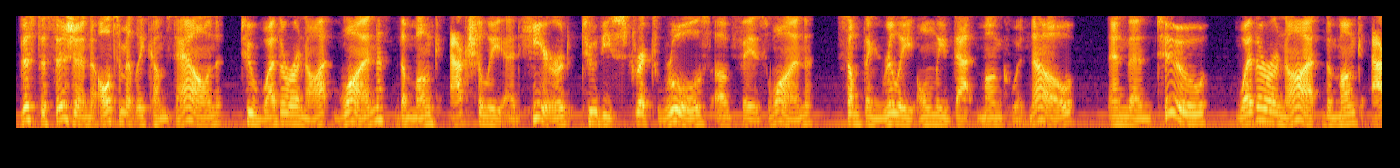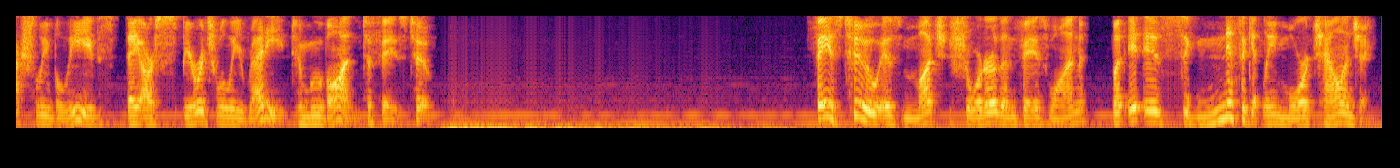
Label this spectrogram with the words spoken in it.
This decision ultimately comes down to whether or not, one, the monk actually adhered to the strict rules of phase one, something really only that monk would know, and then two, whether or not the monk actually believes they are spiritually ready to move on to phase two. Phase two is much shorter than phase one, but it is significantly more challenging.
